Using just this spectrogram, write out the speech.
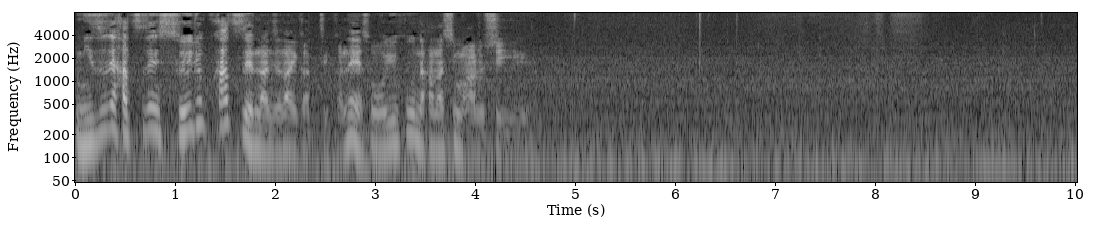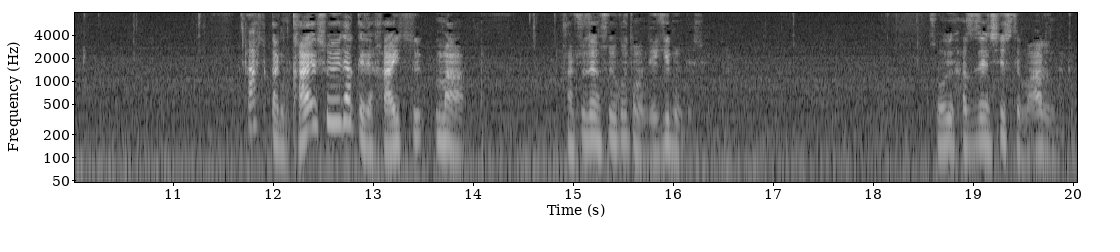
水で発電し、水力発電なんじゃないかっていうかね、そういう風な話もあるし、確かに海水だけで排出、まあ、発電することもできるんですよ。そういう発電システムあるんだけど。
